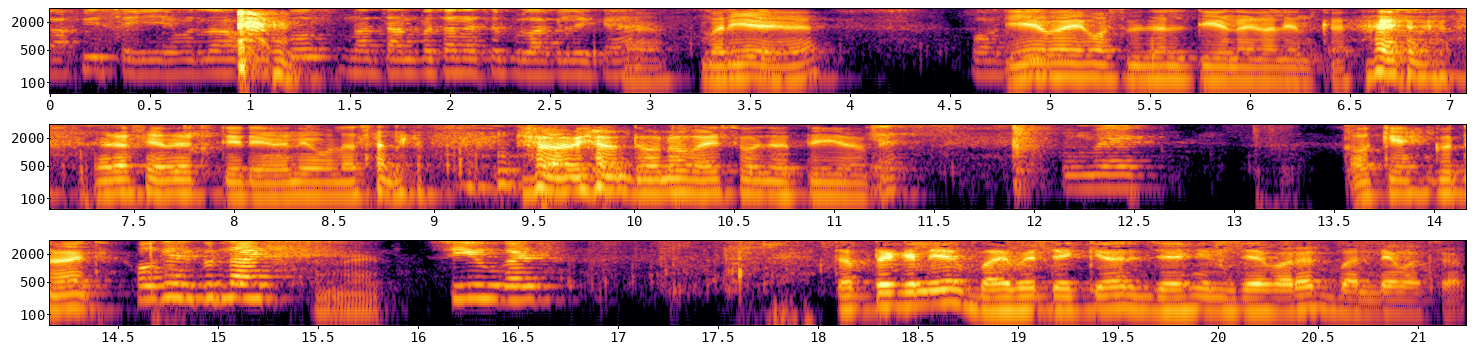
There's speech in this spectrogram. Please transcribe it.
काफ़ी सही है मतलब हमको ना जान पहचान ऐसे बुला के लेके आया। हाँ, बढ़िया है। ये भाई हॉस्पिटलिटी है नागालैंड का। मेरा फेवरेट स्टेट है मैंने बोला था ना। तो अभी हम दोनों भाई सो जाते हैं यहाँ पे। मैं okay good night okay good night night see you guys तब तक के लिए बाय बाय टेक केयर जय हिंद जय भारत वंदे मातरम।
